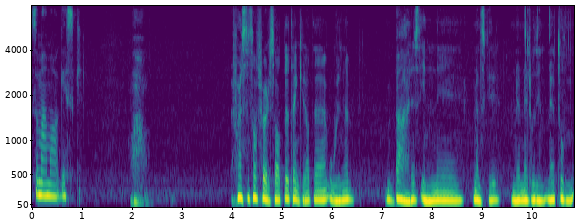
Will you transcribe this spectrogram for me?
som er magisk. Jeg får nesten sånn følelse av at du tenker at eh, ordene bæres inn i mennesker med melodien, med tonene.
